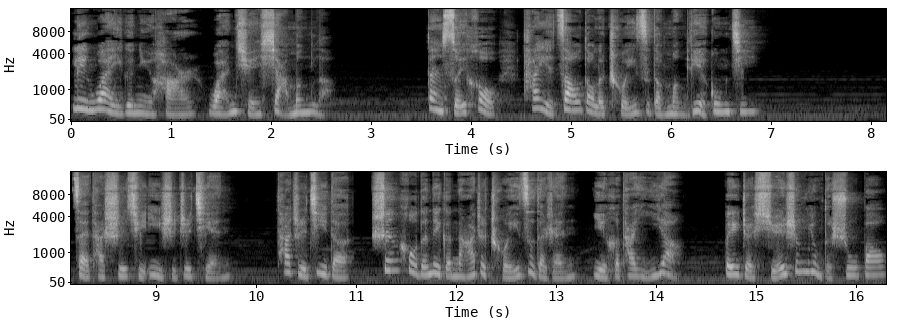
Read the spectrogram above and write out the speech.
另外一个女孩完全吓懵了，但随后她也遭到了锤子的猛烈攻击。在她失去意识之前，她只记得身后的那个拿着锤子的人也和她一样，背着学生用的书包，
